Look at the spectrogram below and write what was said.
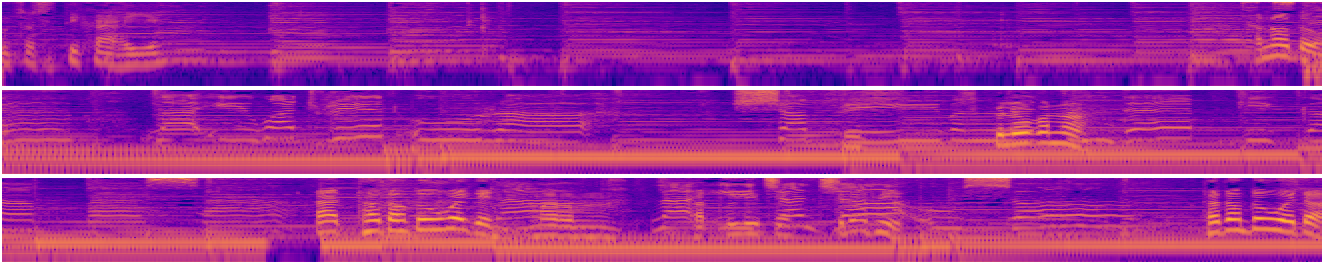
Unsa setika hiye. Ano tu? Sepuluh kana. Ah, thao tang tu wei ke maram katli tu. Tidak pi. Thao tang tu wei ta.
